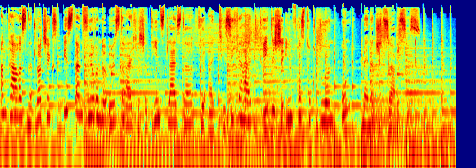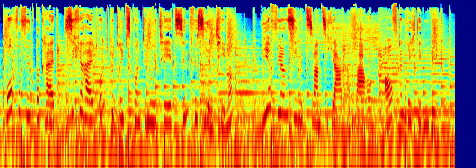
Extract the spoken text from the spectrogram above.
Antares NetLogics ist ein führender österreichischer Dienstleister für IT-Sicherheit, kritische Infrastrukturen und Managed Services. Hochverfügbarkeit, Sicherheit und Betriebskontinuität sind für Sie ein Thema? Wir führen Sie mit 20 Jahren Erfahrung auf den richtigen Weg.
